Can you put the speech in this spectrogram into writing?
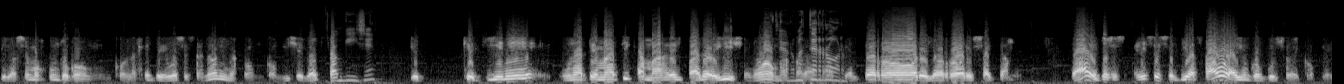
que lo hacemos junto con, con la gente de Voces Anónimas, con, con Guille Lotza, Con Guille. Que, tiene una temática más del palo de Guille, ¿no? Claro, más para- terror. El terror, el horror, exactamente. Entonces, ese es el día sábado, hay un concurso de cosplay.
